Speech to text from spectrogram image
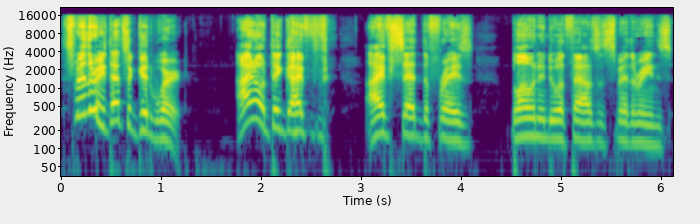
Smithereens, that's a good word. I don't think I've I've said the phrase "blown into a thousand smithereens"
